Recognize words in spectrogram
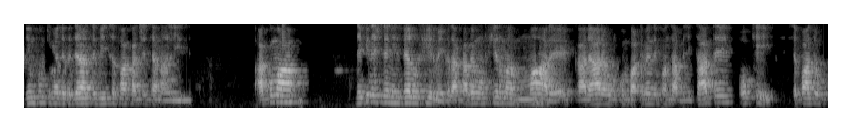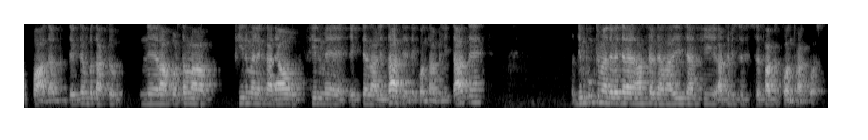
din punctul meu de vedere, ar trebui să facă aceste analize. Acum, depinde și de nivelul firmei. Că dacă avem o firmă mare care are un compartiment de contabilitate, ok, se poate ocupa. Dar, de exemplu, dacă ne raportăm la firmele care au firme externalizate de contabilitate, din punctul meu de vedere, astfel de analize ar, fi, ar trebui să se facă contra cost.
